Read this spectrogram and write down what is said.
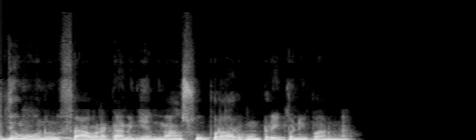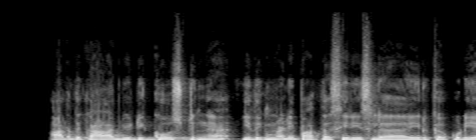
இதுவும் ஒரு ஃபேவரட்டான கேம் தான். சூப்பராக இருக்கும். ட்ரை பண்ணி பாருங்கள் அடுத்து கால் ஆஃப் டியூட்டி கோஸ்ட்டுங்க. இதுக்கு முன்னாடி பார்த்த சீரீஸில் இருக்கக்கூடிய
